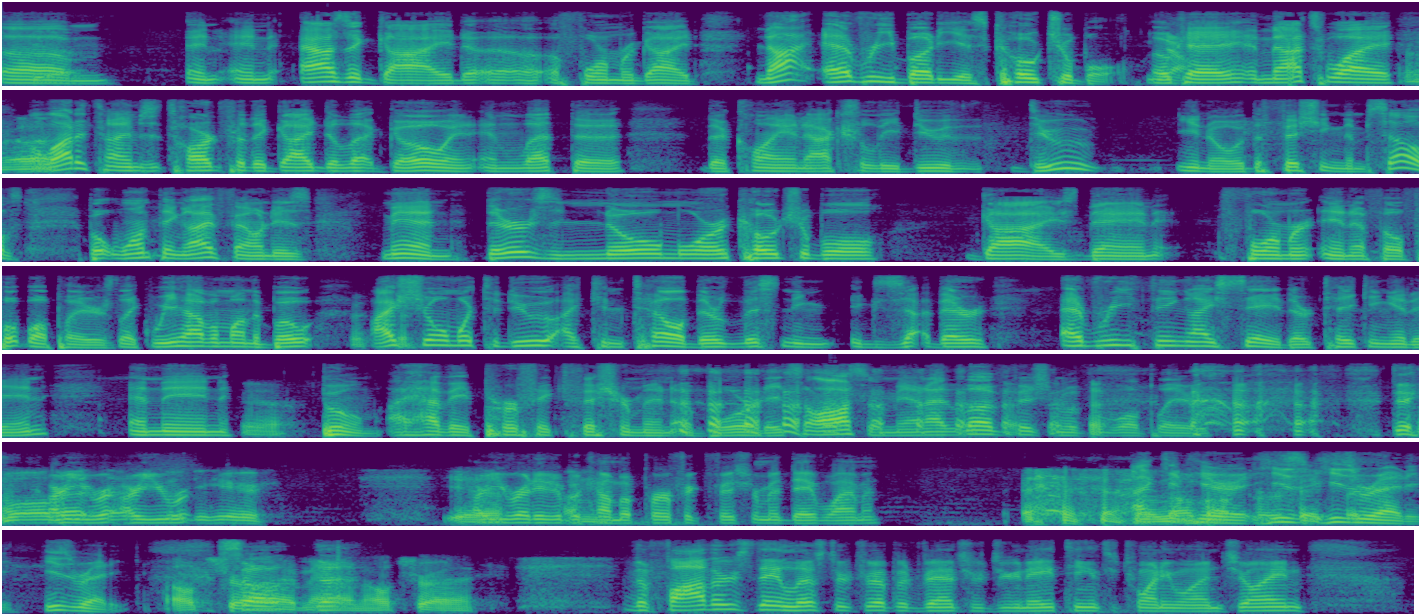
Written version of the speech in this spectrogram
Um, and, and as a guide, a, a former guide, not everybody is coachable. No. Okay. And that's why a Uh. lot of times it's hard for the guide to let go and, and let the, the client actually do, do, you know, the fishing themselves. But one thing I've found is, man, there's no more coachable guys than former NFL football players. Like we have them on the boat. I show them what to do. I can tell they're listening. Exa- they're everything I say. They're taking it in, and then yeah. boom, I have a perfect fisherman aboard. It's awesome, man. I love fishing with football players. Dave, Well, are that- you are you good to hear? Yeah, are you ready to I'm- become a perfect fisherman, Dave Wyman? I can hear it. He's he's ready. He's ready. I'll try, So the- man. I'll try. the Father's Day Listener Trip Adventure, June 18th to 21. Join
